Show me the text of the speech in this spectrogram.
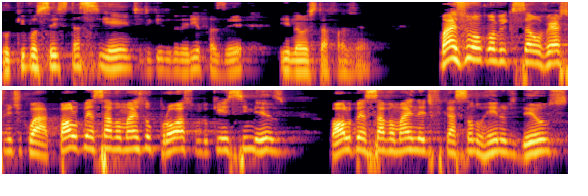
o que você está ciente de que deveria fazer e não está fazendo. Mais uma convicção, verso 24. Paulo pensava mais no próximo do que em si mesmo. Paulo pensava mais na edificação do reino de Deus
